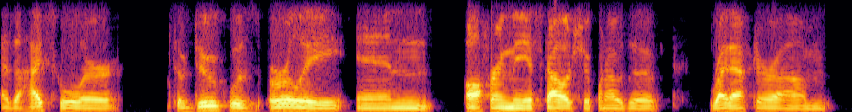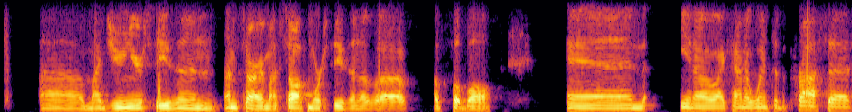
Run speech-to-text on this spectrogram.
as a high schooler. So Duke was early in offering me a scholarship when I was a right after um, uh, my junior season. I'm sorry, my sophomore season of uh, of football, and you know, I kind of went through the process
